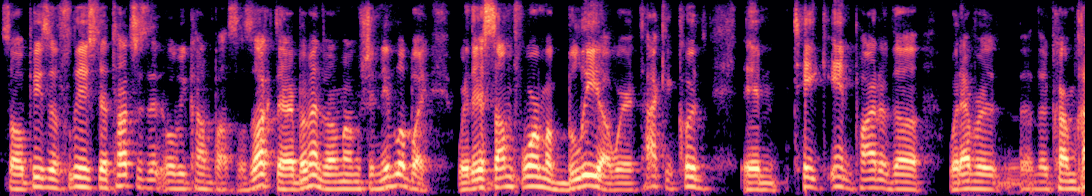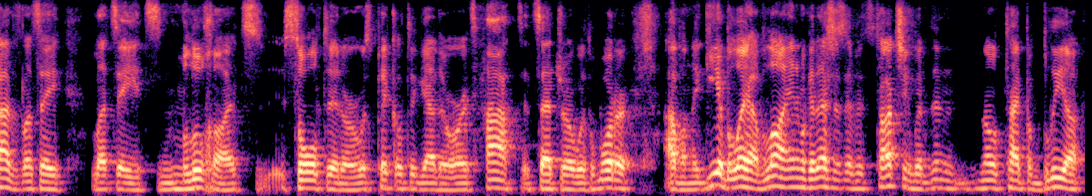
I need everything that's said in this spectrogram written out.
so a piece of flesh that touches it will become pasul. Zakter, where there's some form of blia, where taki could um, take in part of the whatever the, the karm chatas. Let's say let's say it's melucha, it's salted or was pickled together, or it's hot, etc. with water. If it's touching, but then no type of blia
